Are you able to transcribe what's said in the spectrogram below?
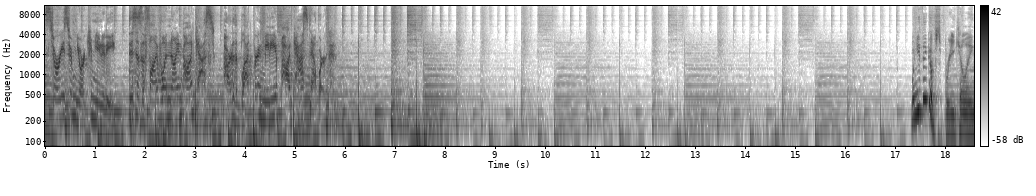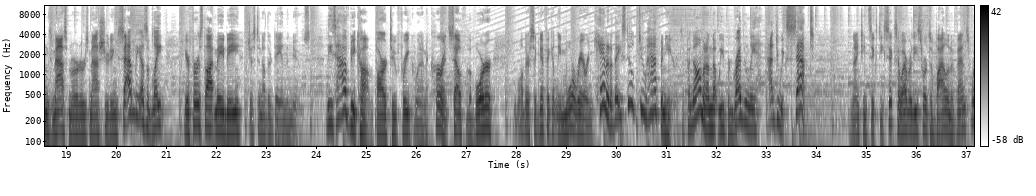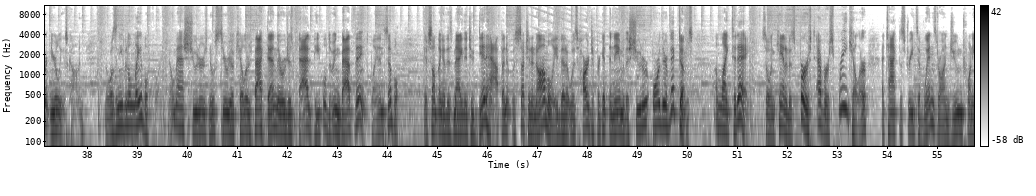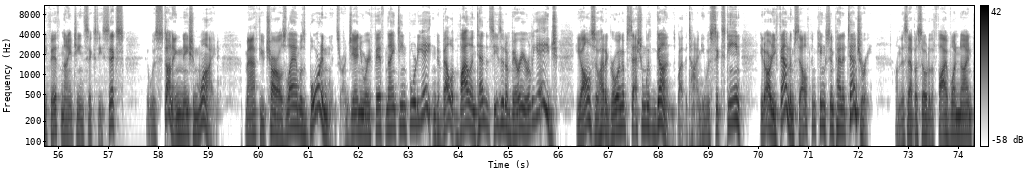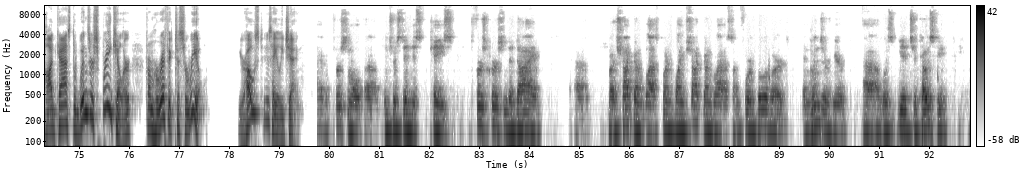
Stories from your community. This is the 519 Podcast, part of the Blackburn Media Podcast Network. When you think of spree killings, mass murders, mass shootings, sadly, as of late, your first thought may be just another day in the news. These have become far too frequent an occurrence south of the border. And while they're significantly more rare in Canada, they still do happen here. It's a phenomenon that we've begrudgingly had to accept. In 1966, however, these sorts of violent events weren't nearly as common. There wasn't even a label for it. No mass shooters, no serial killers. Back then, there were just bad people doing bad things, plain and simple. If something of this magnitude did happen, it was such an anomaly that it was hard to forget the name of the shooter or their victims, unlike today. So, when Canada's first ever spree killer attacked the streets of Windsor on June 25, 1966, it was stunning nationwide. Matthew Charles Lamb was born in Windsor on January 5, 1948, and developed violent tendencies at a very early age. He also had a growing obsession with guns. By the time he was 16, he'd already found himself in Kingston Penitentiary. On this episode of the 519 podcast, The Windsor Spree Killer From Horrific to Surreal. Your host is Haley Cheng. I have a personal uh, interest in this case. First person to die uh, by shotgun blast, point blank shotgun blast on Ford Boulevard in Windsor here, uh, was Ed Chakowski,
